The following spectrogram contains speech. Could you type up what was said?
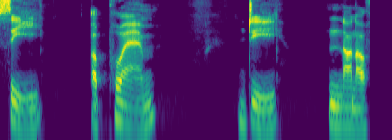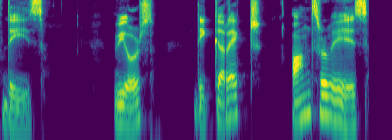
C. A poem. D. None of these. Viewers, the correct answer is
